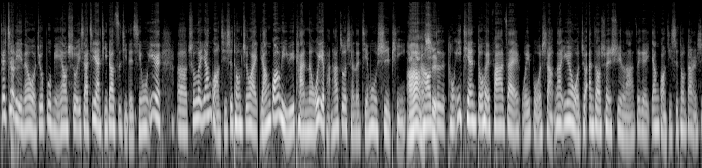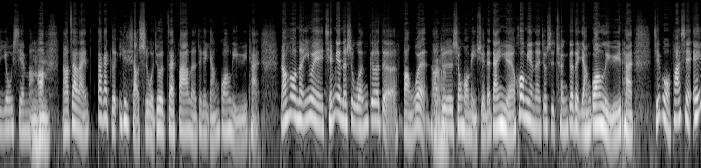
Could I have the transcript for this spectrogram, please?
在这里呢，我就不免要说一下，既然提到自己的节目，因为呃，除了央广即时通之外，阳光鲤鱼潭呢，我也把它做成了节目视频啊然后是这个同一天都会发在微博上。那因为我就按照顺序啦，这个央广即时通当然是优先嘛哈、嗯然后再来大概隔一个小时，我就再发了这个阳光鲤鱼潭。然后呢，因为前面呢是文哥的访问啊，就是生活美学的单元，后面呢就是纯哥的阳光鲤鱼潭。结果我发现，哎。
